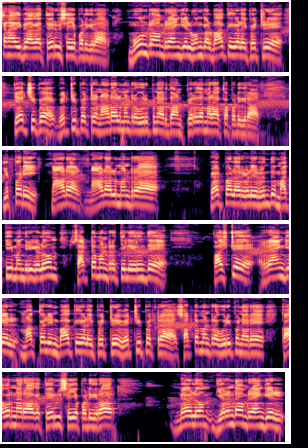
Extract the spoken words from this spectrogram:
சனாதிபதியாக தேர்வு செய்யப்படுகிறார். மூன்றாம் ரேங்கில் உங்கள் வாக்குகளை பெற்று தேர்ச்சி பெ வெற்றி பெற்ற நாடாளுமன்ற உறுப்பினர் தான் பிரதமராக்கப்படுகிறார். இப்படி நாடா நாடாளுமன்ற வேட்பாளர்களிலிருந்து மத்திய மந்திரிகளும் சட்டமன்றத்திலிருந்து ஃபஸ்ட்டு ரேங்கில் மக்களின் வாக்குகளை பெற்று வெற்றி பெற்ற சட்டமன்ற உறுப்பினரே கவர்னராக தேர்வு செய்யப்படுகிறார். மேலும் இரண்டாம் ரேங்கில்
